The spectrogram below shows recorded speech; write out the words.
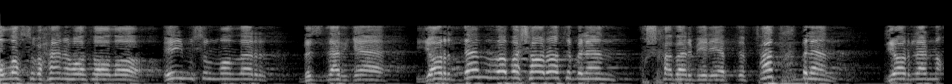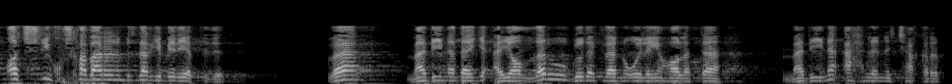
alloh subhanava taolo ey musulmonlar bizlarga yordam va bashorati bilan xushxabar beryapti fath bilan diyorlarni ochishlik xushxabarini bizlarga beryapti dedi. Va madinadagi ayollaru go'daklarni o'ylagan holatda madina ahlini chaqirib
